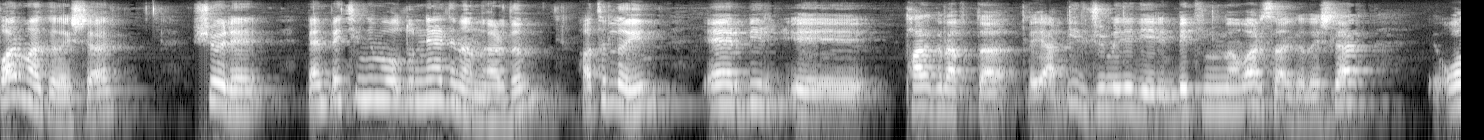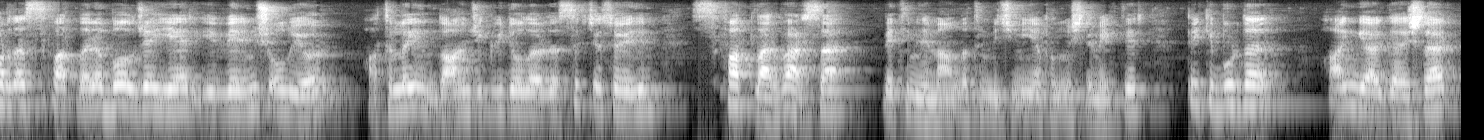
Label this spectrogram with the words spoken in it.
Var mı arkadaşlar? Şöyle, ben betimleme olduğunu nereden anlardım? Hatırlayın, eğer bir e, paragrafta veya bir cümlede diyelim betimleme varsa arkadaşlar, orada sıfatlara bolca yer verilmiş oluyor. Hatırlayın, daha önceki videolarda sıkça söyledim. Sıfatlar varsa betimleme, anlatım biçimi yapılmış demektir. Peki burada hangi arkadaşlar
